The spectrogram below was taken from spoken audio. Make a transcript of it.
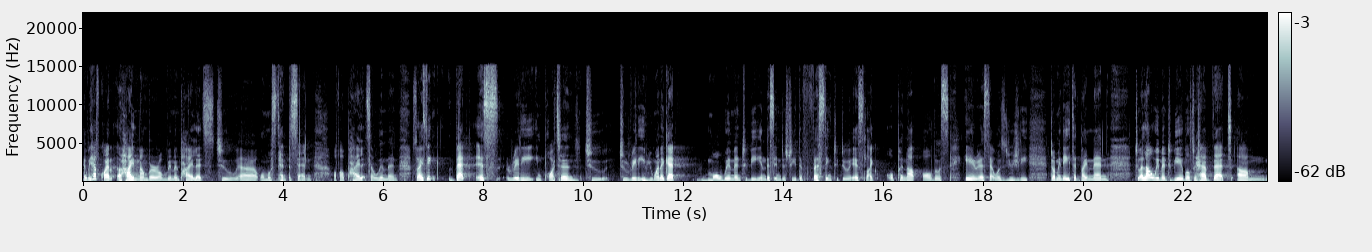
And we have quite a high number of women pilots too, uh, almost 10% of our pilots are women. So I think that is really important to, to really, if you want to get more women to be in this industry, the first thing to do is like open up all those areas that was usually dominated by men to allow women to be able to have that um,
